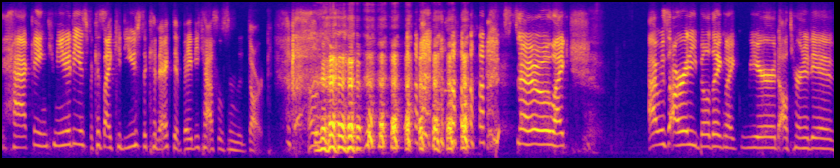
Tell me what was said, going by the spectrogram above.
hacking community is because I could use the Kinect at Babycastles in the dark. so like I was already building like weird alternative.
